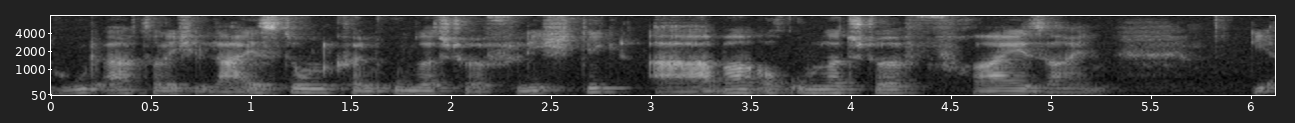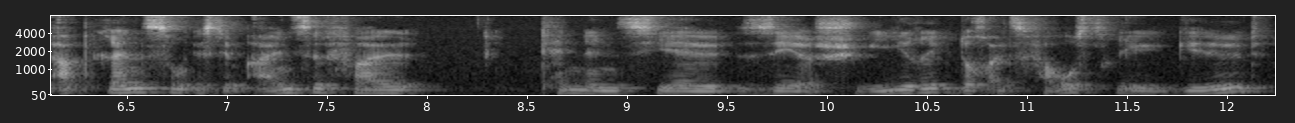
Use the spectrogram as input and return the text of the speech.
Gutachterliche Leistungen können umsatzsteuerpflichtig, aber auch umsatzsteuerfrei sein. Die Abgrenzung ist im Einzelfall tendenziell sehr schwierig, doch als Faustregel gilt,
